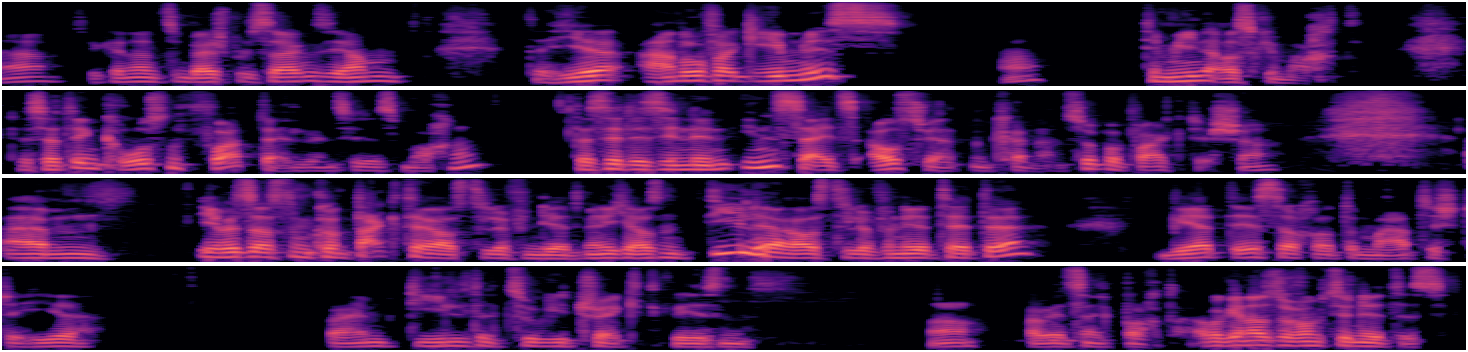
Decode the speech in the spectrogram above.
Ja, Sie können zum Beispiel sagen, Sie haben da hier Anrufergebnis, Termin ausgemacht. Das hat den großen Vorteil, wenn Sie das machen, dass Sie das in den Insights auswerten können. Super praktisch. Ja? Ähm, ich habe jetzt aus dem Kontakt heraus telefoniert. Wenn ich aus dem Deal heraus telefoniert hätte, wäre das auch automatisch da hier beim Deal dazu getrackt gewesen. Ja, habe jetzt nicht gebraucht. Aber genauso funktioniert es.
